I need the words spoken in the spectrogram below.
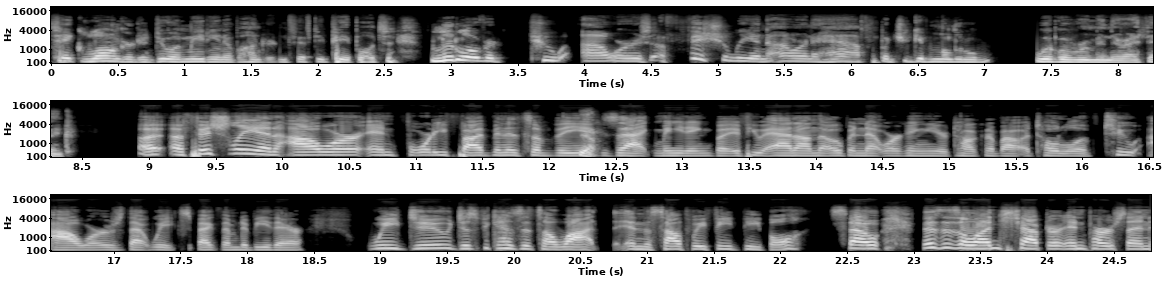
take longer to do a meeting of 150 people? It's a little over two hours, officially an hour and a half, but you give them a little wiggle room in there, I think. Uh, officially an hour and 45 minutes of the yeah. exact meeting but if you add on the open networking you're talking about a total of two hours that we expect them to be there we do just because it's a lot in the south we feed people so this is a lunch chapter in person.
